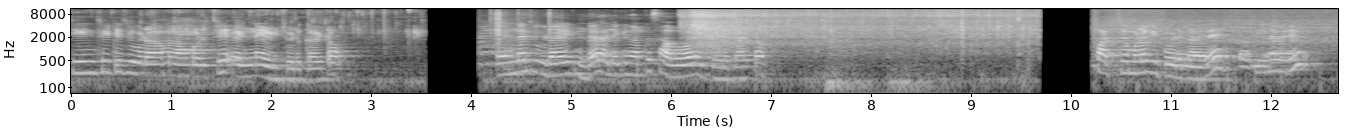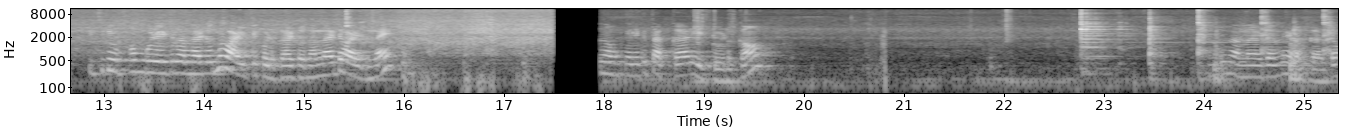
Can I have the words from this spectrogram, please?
ചീൻചീറ്റ് ചൂടാകുമ്പോൾ നമുക്ക് കുറച്ച് എണ്ണ ഒഴിച്ചു കൊടുക്കാം കേട്ടോ എണ്ണ ചൂടായിട്ടുണ്ട്. അല്ലെങ്കിൽ നമുക്ക് സവാള ഇട്ട് കൊടുക്കാം കേട്ടോ പച്ചമുളക് ഇട്ട് കൊടുക്കാവേ പിന്നെ ഒരു ഇച്ചിരി ഉപ്പും കൂടിയിട്ട് നന്നായിട്ട് നന്നായിട്ടൊന്ന് വഴറ്റി കൊടുക്കാം കേട്ടോ. നന്നായിട്ട് വഴറ്റണേ നമുക്കതിലേക്ക് തക്കാളി ഇട്ട് കൊടുക്കാം. ഇത് നന്നായിട്ടൊന്ന് ഇളക്കാം കേട്ടോ.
